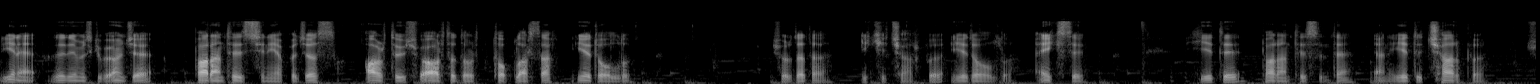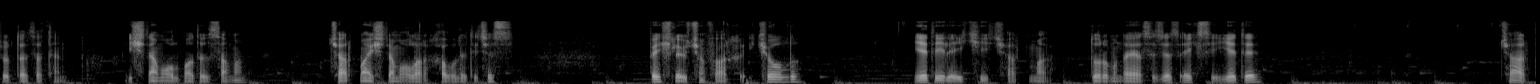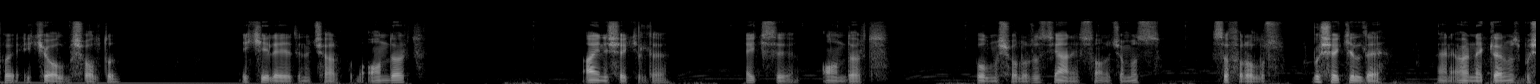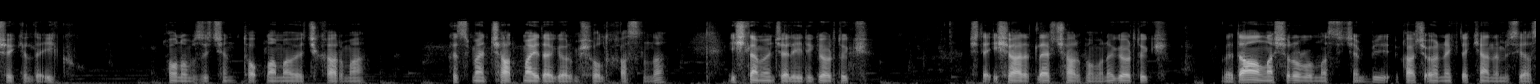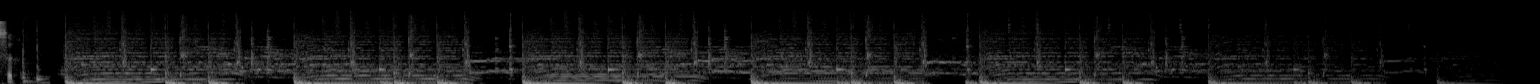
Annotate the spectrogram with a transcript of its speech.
Yine dediğimiz gibi önce parantez içini yapacağız. Artı 3 ve artı 4 toplarsak 7 oldu. Şurada da 2 çarpı 7 oldu. Eksi 7 parantezinde yani 7 çarpı şurada zaten işlem olmadığı zaman çarpma işlemi olarak kabul edeceğiz. 5 ile 3'ün farkı 2 oldu. 7 ile 2'yi çarpma durumunda yazacağız. Eksi 7 çarpı 2 olmuş oldu. 2 ile 7'nin çarpımı 14. Aynı şekilde eksi 14 bulmuş oluruz. Yani sonucumuz 0 olur. Bu şekilde yani örneklerimiz bu şekilde ilk konumuz için toplama ve çıkarma kısmen çarpmayı da görmüş olduk aslında. İşlem önceliğini gördük. İşte işaretler çarpımını gördük. Ve daha anlaşılır olması için birkaç örnekte kendimiz yazdık.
